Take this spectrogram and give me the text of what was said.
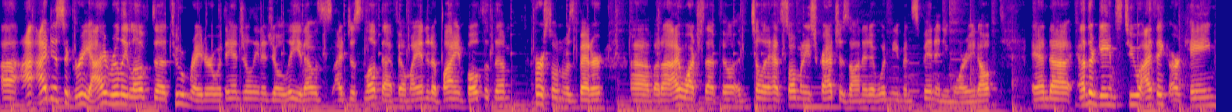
Uh, I, I, disagree. I really loved uh, Tomb Raider with Angelina Jolie. That was I just loved that film. I ended up buying both of them. First one was better, uh, but I watched that film until it had so many scratches on it, it wouldn't even spin anymore. You know. And uh, other games too. I think Arcane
